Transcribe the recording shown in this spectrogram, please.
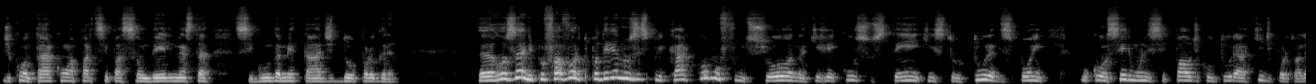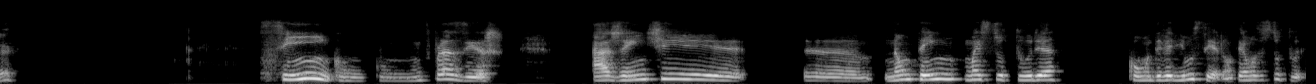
de contar com a participação dele nesta segunda metade do programa. Uh, Rosane, por favor, tu poderia nos explicar como funciona, que recursos tem, que estrutura dispõe o Conselho Municipal de Cultura aqui de Porto Alegre? Sim, com, com muito prazer. A gente uh, não tem uma estrutura como deveríamos ter, não temos estrutura.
